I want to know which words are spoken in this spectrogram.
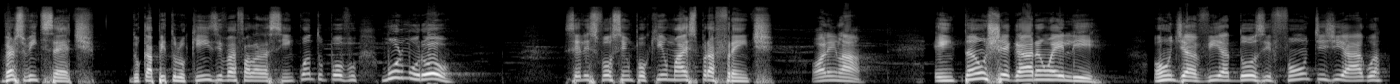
verso 27 do capítulo 15 vai falar assim: Enquanto o povo murmurou, se eles fossem um pouquinho mais para frente, olhem lá. Então chegaram a Eli, onde havia doze fontes de água.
